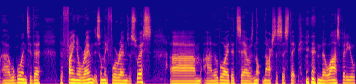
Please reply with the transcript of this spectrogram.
Uh, we'll go into the, the final round. It's only four rounds of Swiss. Um, and although I did say I was not narcissistic in the last video,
